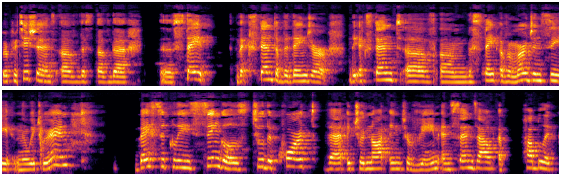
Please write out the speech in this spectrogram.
repetitions of this, of the uh, state, the extent of the danger, the extent of um, the state of emergency in which we're in, basically singles to the court that it should not intervene and sends out a public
